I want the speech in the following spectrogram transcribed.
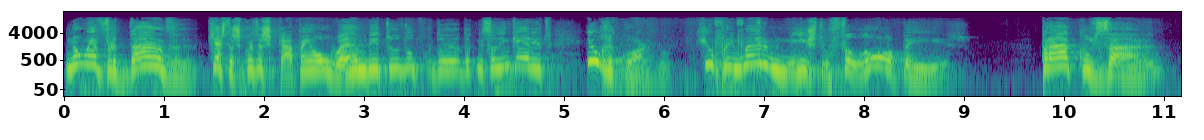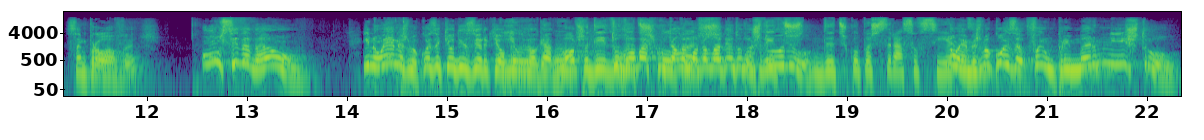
não é verdade que estas coisas escapem ao âmbito do, da, da Comissão de Inquérito. Eu recordo que o Primeiro-Ministro falou ao país para acusar, sem provas, um cidadão. E não é a mesma coisa que eu dizer aqui ao Pedro Delgado um Alves, tu roubaste o telemóvel lá dentro do estúdio. de desculpas será suficiente? Não é a mesma coisa. Foi um primeiro-ministro.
